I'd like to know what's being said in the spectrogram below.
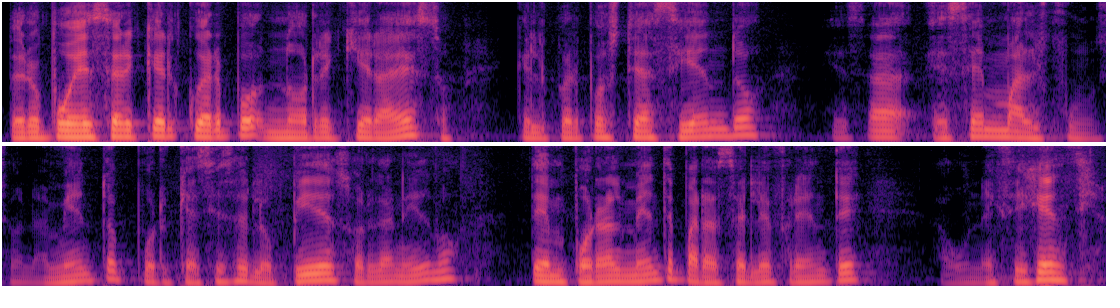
Pero puede ser que el cuerpo no requiera eso, que el cuerpo esté haciendo ese mal funcionamiento porque así se lo pide su organismo temporalmente para hacerle frente a una exigencia.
